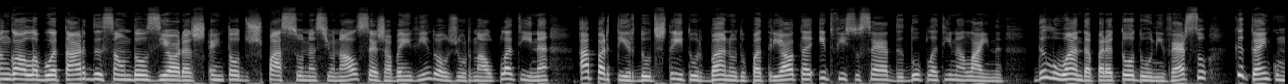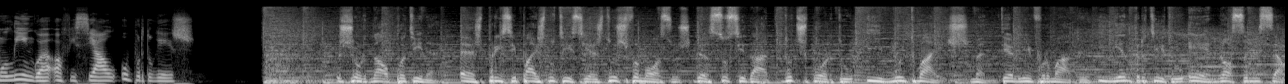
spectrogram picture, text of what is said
Angola, boa tarde. São 12 horas em todo o espaço nacional. Seja bem-vindo ao Jornal Platina, a partir do Distrito Urbano do Patriota, edifício sede do Platina Line, de Luanda para todo o universo, que tem como língua oficial o português. Jornal Platina. As principais notícias dos famosos, da sociedade, do desporto e muito mais. Manter-lhe informado e entretido é a nossa missão.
